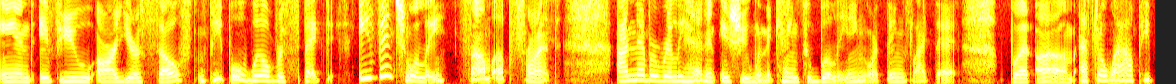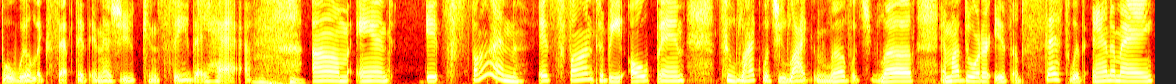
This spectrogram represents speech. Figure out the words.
And if you are yourself, people will respect it eventually, some up front. I never really had an issue when it came to bullying or things like that. But um, after a while, people will accept it. And as you can see, they have. um, and it's fun. It's fun to be open, to like what you like and love what you love. And my daughter is obsessed with anime.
